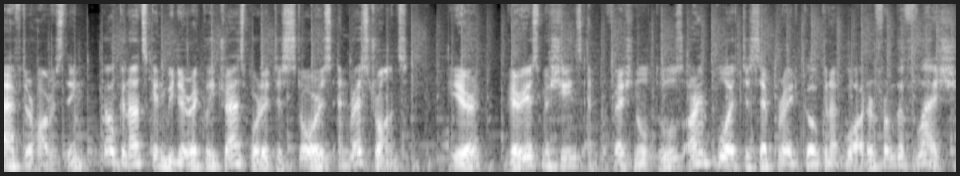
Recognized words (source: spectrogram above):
After harvesting, coconuts can be directly transported to stores and restaurants. Here, various machines and professional tools are employed to separate coconut water from the flesh.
